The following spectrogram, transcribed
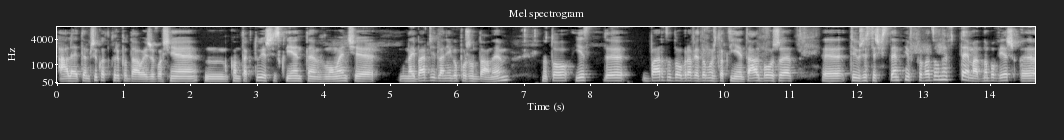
ale ten przykład, który podałeś, że właśnie mm, kontaktujesz się z klientem w momencie najbardziej dla niego pożądanym, no to jest e, bardzo dobra wiadomość dla klienta, albo że ty już jesteś wstępnie wprowadzony w temat, no bo wiesz, e,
